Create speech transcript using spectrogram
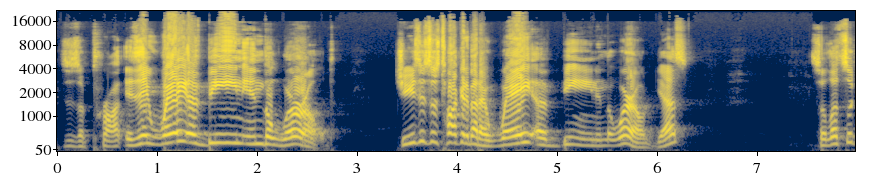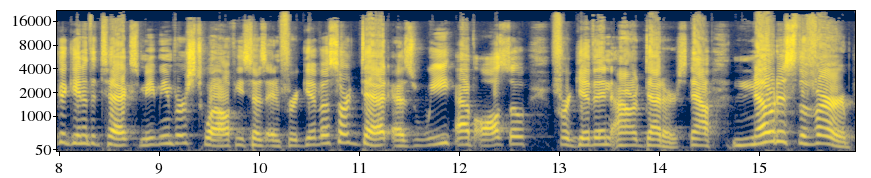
This is a pro- is a way of being in the world. Jesus is talking about a way of being in the world. Yes? So let's look again at the text. Meet me in verse 12. He says, and forgive us our debt as we have also forgiven our debtors. Now, notice the verb.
